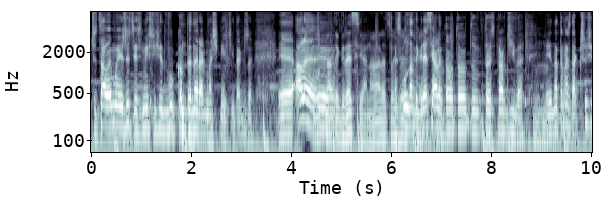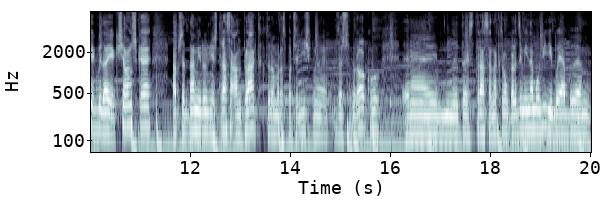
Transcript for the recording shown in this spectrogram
czy całe moje życie zmieści się w dwóch kontenerach na śmieci, także, e, ale... Smutna e, dygresja, no ale coś... Smutna dygresja, ale to, to, to, to jest prawdziwe. Mhm. E, Natomiast tak, Krzysiek wydaje książkę, a przed nami również trasa Unplugged, którą rozpoczęliśmy w zeszłym roku. E, To jest trasa, na którą koledzy mnie namówili, bo ja byłem,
